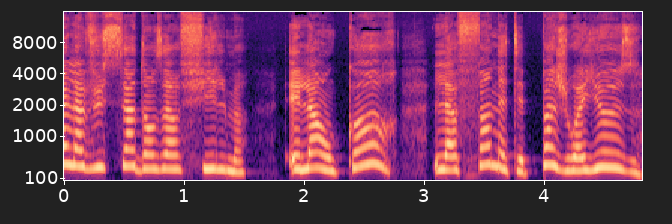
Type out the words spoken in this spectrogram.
elle a vu ça dans un film. Et là encore, la fin n'était pas joyeuse.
